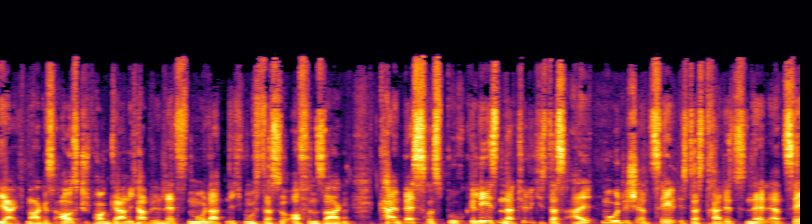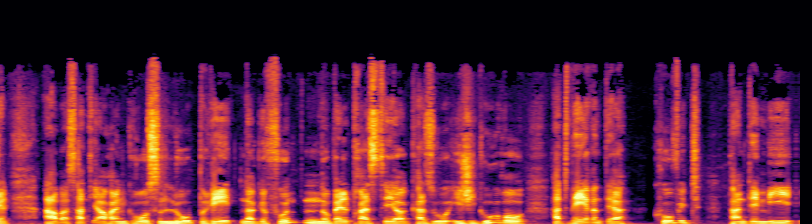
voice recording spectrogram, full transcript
Ja, ich mag es ausgesprochen gern. Ich habe in den letzten Monaten, ich muss das so offen sagen, kein besseres Buch gelesen. Natürlich ist das altmodisch erzählt, ist das traditionell erzählt, aber es hat ja auch einen großen Lobredner gefunden. Nobelpreisträger Kazuo Ishiguro hat während der Covid-Pandemie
